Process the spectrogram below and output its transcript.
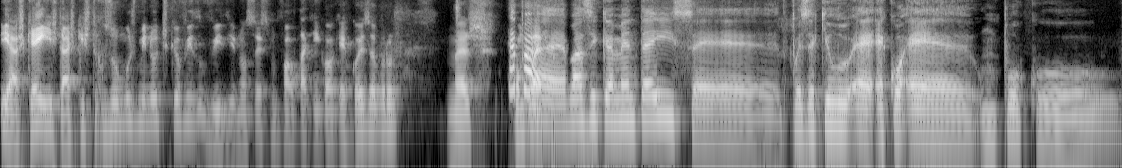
E acho que é isto, acho que isto resume os minutos que eu vi do vídeo. Não sei se me falta aqui qualquer coisa, Bruno, mas. Epá, é, basicamente é isso. É, depois aquilo é, é, é um pouco.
